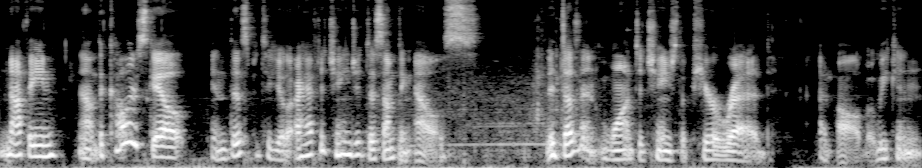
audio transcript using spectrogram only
nothing. Now the color scale in this particular, I have to change it to something else. It doesn't want to change the pure red at all, but we can,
